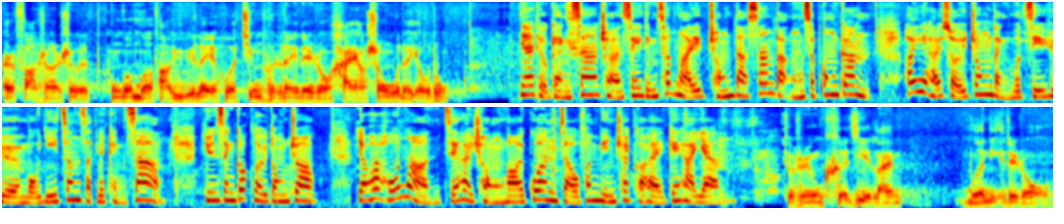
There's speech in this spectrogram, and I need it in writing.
而仿生是通過模仿魚類或鯨豚類這種海洋生物的游動。呢一條鯨鯊長四點七米，重達三百五十公斤，可以喺水中靈活自如，模擬真實嘅鯨鯊，完成各類動作。遊客好難，只係從外觀就分辨出佢係機械人。就是用科技來模擬這種，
